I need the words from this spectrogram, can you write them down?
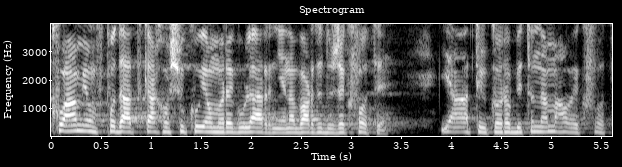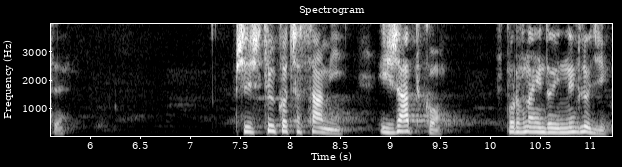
kłamią w podatkach, oszukują regularnie na bardzo duże kwoty. Ja tylko robię to na małe kwoty. Przecież tylko czasami i rzadko w porównaniu do innych ludzi.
